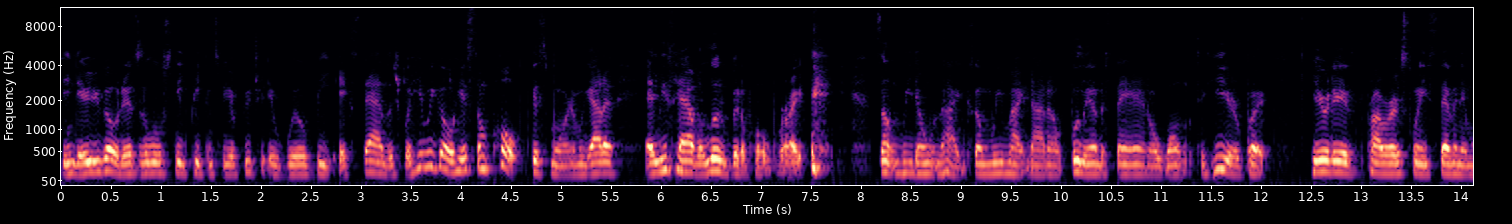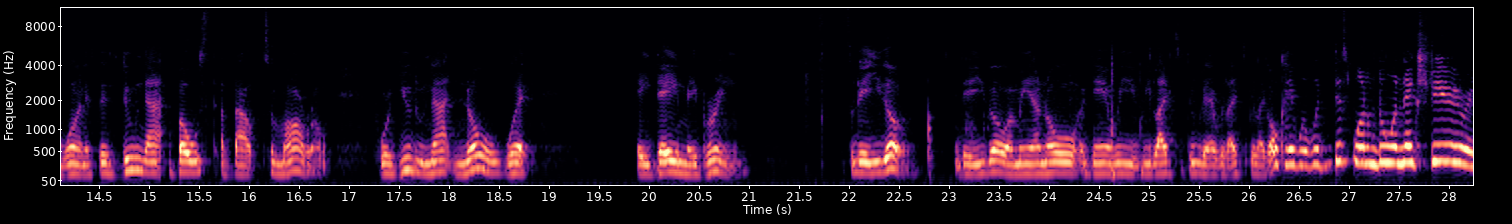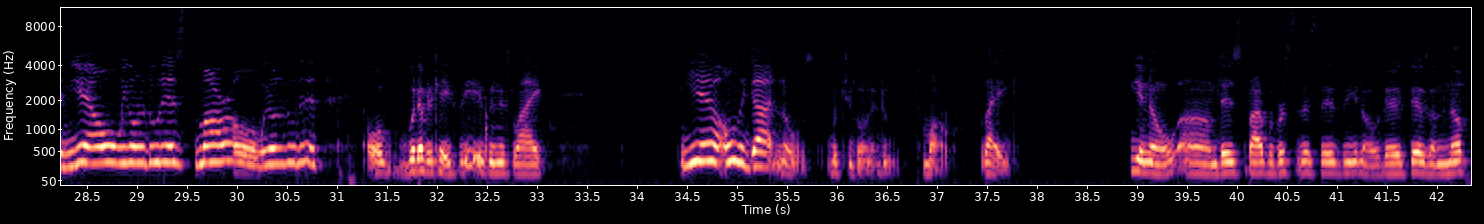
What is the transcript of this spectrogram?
then there you go. There's a little sneak peek into your future. It will be established. But here we go. Here's some Pope this morning. We gotta at least have a little bit of Pope, right? something we don't like, something we might not uh, fully understand or want to hear. But here it is. It's Proverbs 27 and 1. It says, Do not boast about tomorrow, for you do not know what a day may bring. So there you go. There you go. I mean, I know again we we like to do that. We like to be like, okay, well, with this one I'm doing next year, and yeah, oh, we're gonna do this tomorrow, we're gonna do this, or whatever the case is, and it's like, yeah, only God knows what you're gonna do tomorrow. Like, you know, um, there's Bible verses that says, you know, there there's enough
